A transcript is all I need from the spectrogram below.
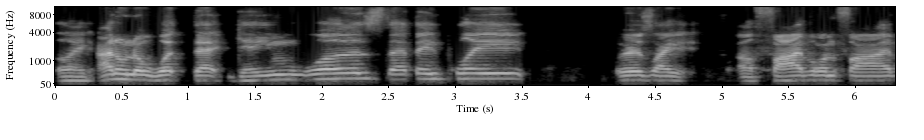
Like I don't know what that game was that they played, where it's like a five on five,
